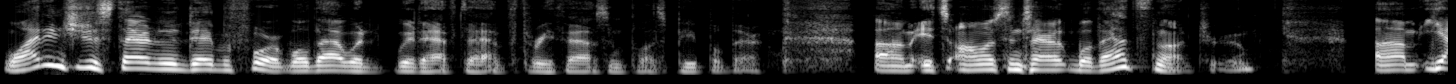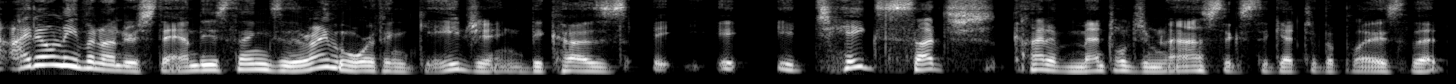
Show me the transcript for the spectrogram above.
why didn't you just start it the day before? Well, that would would have to have three thousand plus people there. Um, it's almost entirely. Well, that's not true. Um, yeah, I don't even understand these things. They're not even worth engaging because it, it, it takes such kind of mental gymnastics to get to the place that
